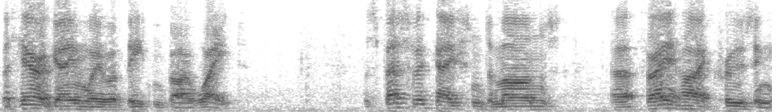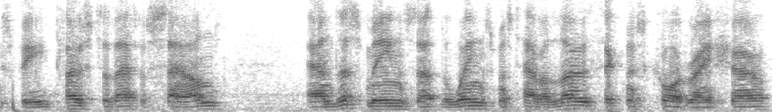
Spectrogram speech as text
But here again we were beaten by weight. The specification demands a very high cruising speed, close to that of sound, and this means that the wings must have a low thickness chord ratio,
